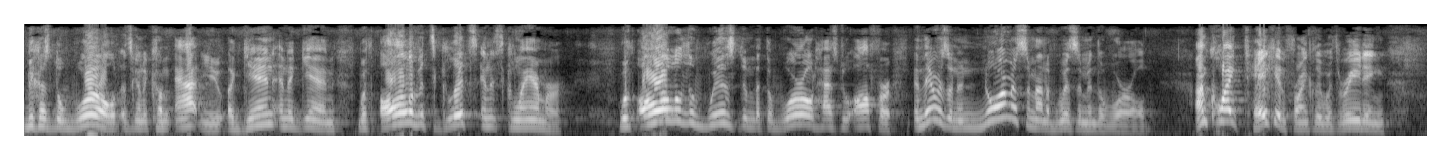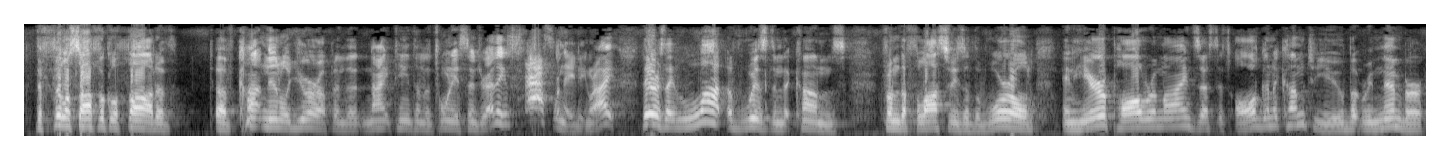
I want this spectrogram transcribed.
Because the world is going to come at you again and again with all of its glitz and its glamour, with all of the wisdom that the world has to offer. And there is an enormous amount of wisdom in the world. I'm quite taken, frankly, with reading the philosophical thought of, of continental Europe in the 19th and the 20th century. I think it's fascinating, right? There's a lot of wisdom that comes from the philosophies of the world. And here Paul reminds us it's all going to come to you, but remember,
